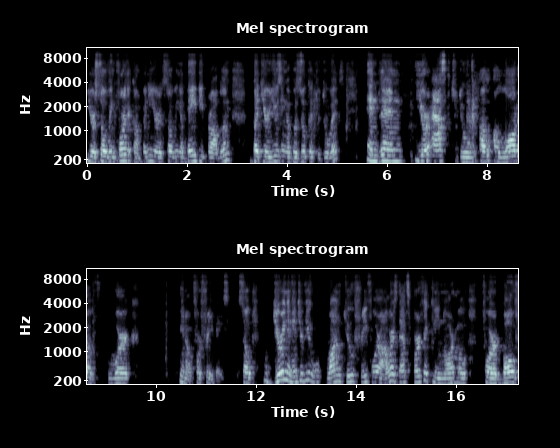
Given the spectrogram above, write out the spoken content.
you're solving for the company. You're solving a baby problem, but you're using a bazooka to do it. And then you're asked to do a, a lot of work you know for free basically so during an interview one two three four hours that's perfectly normal for both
